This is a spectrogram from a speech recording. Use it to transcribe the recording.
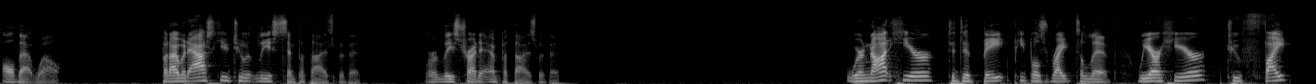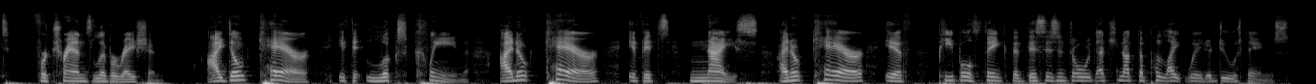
all that well. But I would ask you to at least sympathize with it or at least try to empathize with it. We're not here to debate people's right to live. We are here to fight for trans liberation. I don't care if it looks clean. I don't care if it's nice. I don't care if people think that this isn't, oh, that's not the polite way to do things.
